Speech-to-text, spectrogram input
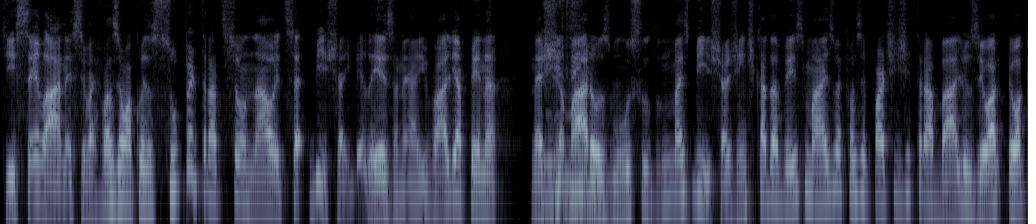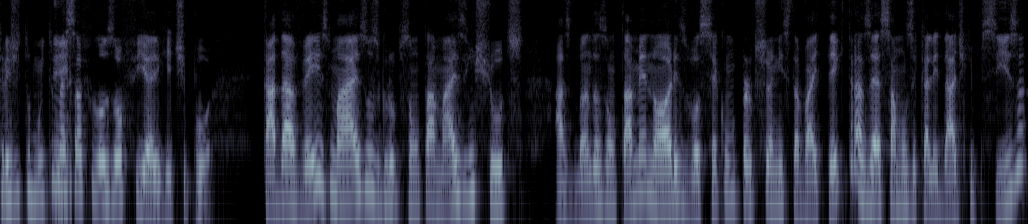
que sei lá, né? Você vai fazer uma coisa super tradicional, etc. Bicho, aí beleza, né? Aí vale a pena né? Sim, chamar sim. os músicos, mas, bicho, a gente cada vez mais vai fazer parte de trabalhos. Eu, eu acredito muito sim. nessa filosofia, que, tipo, cada vez mais os grupos vão estar tá mais enxutos, as bandas vão estar tá menores, você, como percussionista, vai ter que trazer essa musicalidade que precisa.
